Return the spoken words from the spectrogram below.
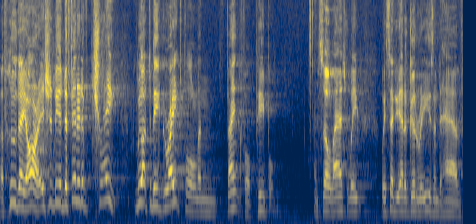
of who they are. It should be a definitive trait. We ought to be grateful and thankful people. And so last week we said you had a good reason to have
